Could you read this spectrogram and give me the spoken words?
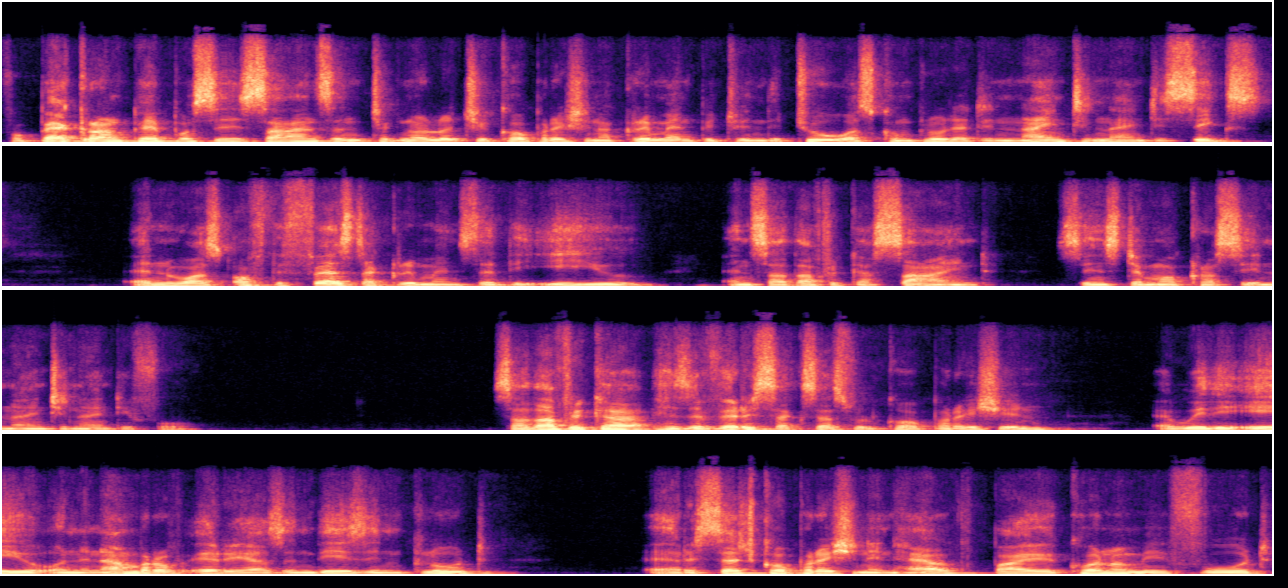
For background purposes, Science and Technology Cooperation Agreement between the two was concluded in 1996 and was of the first agreements that the EU and South Africa signed since democracy in 1994. South Africa has a very successful cooperation uh, with the EU on a number of areas, and these include uh, research cooperation in health, bioeconomy, food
